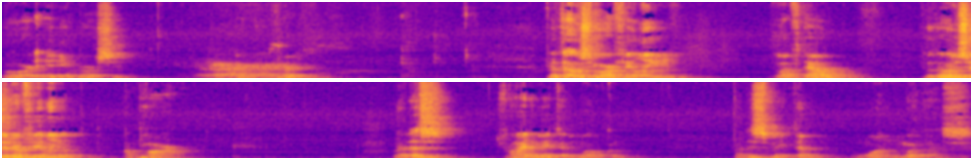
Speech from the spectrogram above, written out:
Lord, in your mercy. For those who are feeling left out, for those that are feeling apart, let us try to make them welcome. Let us make them one with us.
